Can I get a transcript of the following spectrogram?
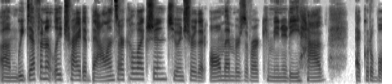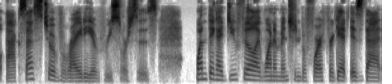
Um, we definitely try to balance our collection to ensure that all members of our community have equitable access to a variety of resources. One thing I do feel I want to mention before I forget is that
